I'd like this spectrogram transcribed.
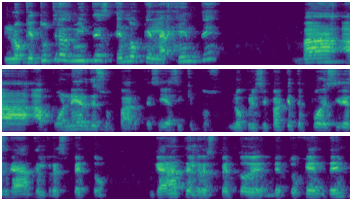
Lo que tú transmites es lo que la gente va a, poner de su parte, ¿sí? Así que, pues, lo principal que te puedo decir es gánate el respeto, gánate el respeto de, de tu gente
